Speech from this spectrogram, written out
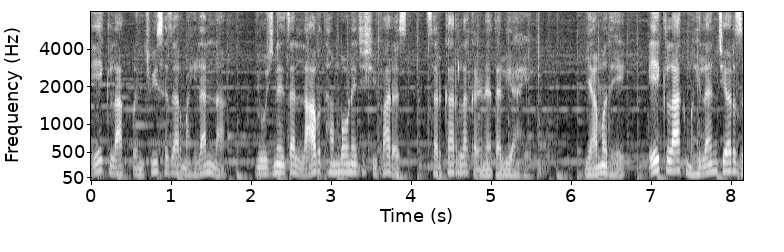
एक लाख पंचवीस हजार महिलांना योजनेचा लाभ थांबवण्याची शिफारस सरकारला करण्यात आली आहे. यामध्ये एक लाख महिलांचे अर्ज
